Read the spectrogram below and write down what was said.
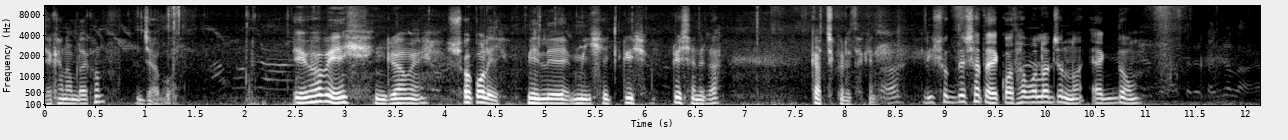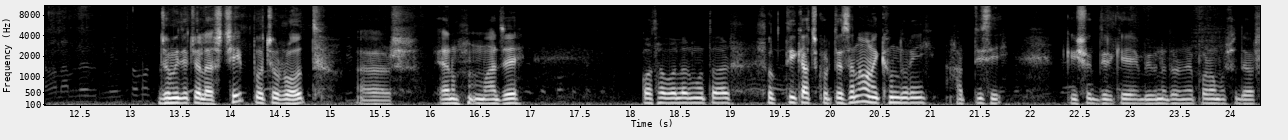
যেখানে আমরা এখন যাব। এইভাবেই গ্রামে সকলে মিলে মিশে কৃষক, কৃষানীরা কাজ করে থাকেন। কৃষকদের সাথে কথা বলার জন্য একদম জমিতে চলে আসছি, প্রচুর রোদ, আর এর মাঝে কথা বলার মতো আর শক্তি কাজ করতেছে না। অনেকক্ষণ ধরেই হাঁটতেছি। কৃষকদেরকে বিভিন্ন ধরনের পরামর্শ দেওয়ার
